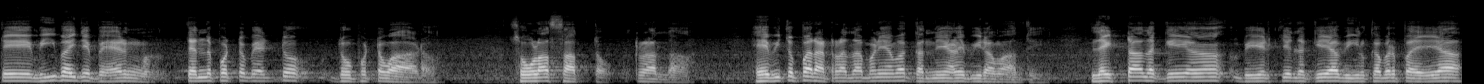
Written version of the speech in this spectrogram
ਤੇ 20 ਬਾਈ ਦੇ ਬੈਰਿੰਗ 3 ਫੁੱਟ ਬੈੱਡ 2 ਫੁੱਟ ਵਾੜ 16 7 ਟਰਾਲਾ। ਹੈਵੀ ਤੋਂ ਭਰਾ ਟਰਾਲਾ ਬਣਿਆ ਵਾ ਗੰਨੇ ਵਾਲੇ ਵੀਰਾਂ ਵਾਸਤੇ। ਲਾਈਟਾਂ ਲੱਗੇ ਆ ਬੇਰ 'ਚ ਲੱਗੇ ਆ ਵੀਲ ਕਵਰ ਪਏ ਆ।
